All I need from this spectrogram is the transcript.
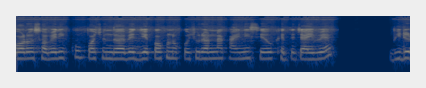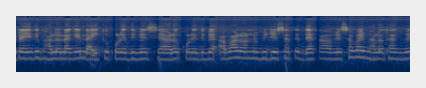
বড়, সবেরই খুব পছন্দ হবে। যে কখনো কচু রান্না খায়নি, সেও খেতে চাইবে। ভিডিওটা যদি ভালো লাগে লাইকও করে দিবে শেয়ারও করে দিবে। আবার অন্য ভিডিওর সাথে দেখা হবে। সবাই ভালো থাকবে।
